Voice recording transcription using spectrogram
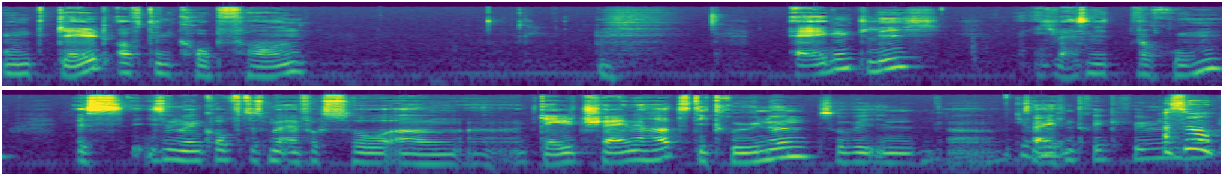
Und Geld auf den Kopf hauen. Eigentlich, ich weiß nicht warum, es ist in meinem Kopf, dass man einfach so ähm, äh, Geldscheine hat, die grünen, so wie in äh, Zeichentrickfilmen. Ach so.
